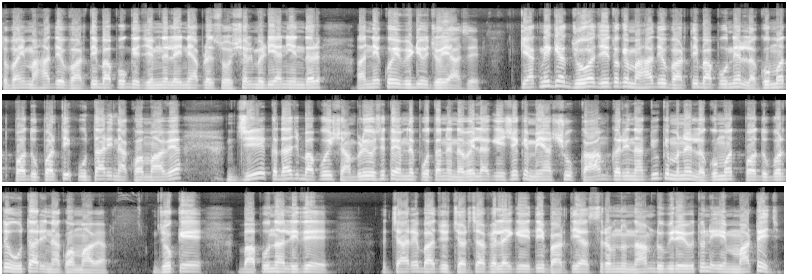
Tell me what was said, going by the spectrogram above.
તો ભાઈ મહાદેવ ભારતી બાપુ કે જેમને લઈને આપણે સોશિયલ મીડિયાની અંદર અનેકોય વીડિયો જોયા હશે. ક્યાંક ને ક્યાંક જોવા જઈએ તો કે મહાદેવ ભારતી બાપુને લઘુમત પદ ઉપરથી ઉતારી નાખવામાં આવ્યા. જે કદાચ બાપુએ સાંભળ્યું હશે તો એમને પોતાને નવાઈ લાગી છે કે મેં આ શું કામ કરી નાખ્યું કે મને લઘુમત પદ ઉપરથી ઉતારી નાખવામાં આવ્યા. જોકે બાપુના લીધે ચારે બાજુ ચર્ચા ફેલાઈ ગઈ હતી. ભારતીય આશ્રમનું નામ ડૂબી રહ્યું હતું ને એ માટે જ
